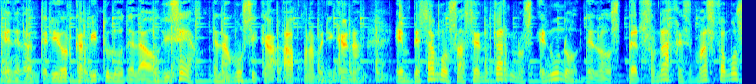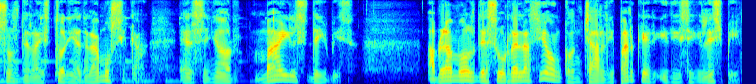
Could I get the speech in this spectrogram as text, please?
En el anterior capítulo de la Odisea de la música afroamericana empezamos a centrarnos en uno de los personajes más famosos de la historia de la música, el señor Miles Davis. Hablamos de su relación con Charlie Parker y Dizzy Gillespie.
